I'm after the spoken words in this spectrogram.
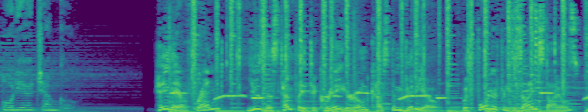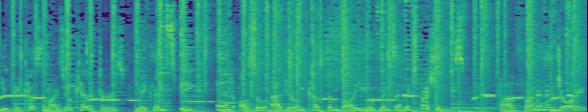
Audio Jungle. Hey there, friend! Use this template to create your own custom video. With four different design styles, you can customize your characters, make them speak, and also add your own custom body movements and expressions. Have fun and enjoy!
